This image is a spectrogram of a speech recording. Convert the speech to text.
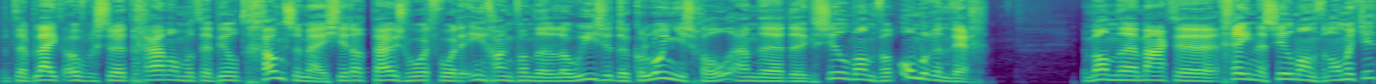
Het eh, blijkt overigens eh, te gaan om het eh, beeld ganzenmeisje dat thuis hoort voor de ingang van de Louise de Cologne school aan de, de Silman van Ommerenweg. De man maakte geen Silman van Ommetje.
